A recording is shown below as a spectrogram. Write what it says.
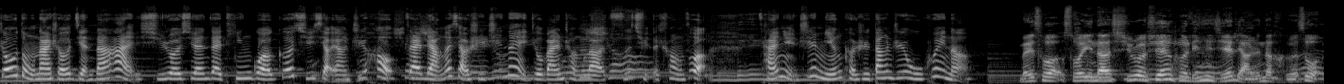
周董那首《简单爱》，徐若瑄在听过歌曲小样之后，在两个小时之内就完成了词曲的创作，才女之名可是当之无愧呢。没错，所以呢，徐若瑄和林俊杰两人的合作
